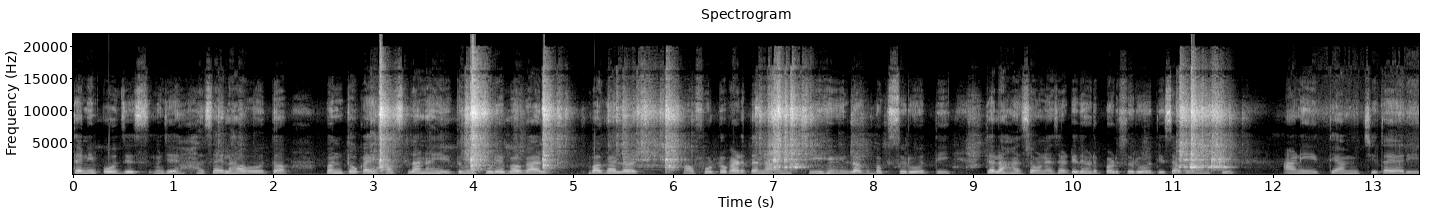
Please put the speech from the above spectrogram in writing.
त्याने पोजेस म्हणजे हसायला हवं होतं पण तो काही हसला नाही. तुम्ही पुढे बघाल बघालच. फोटो काढताना आमची लगबग सुरू होती. त्याला हसवण्यासाठी धडपड सुरू होती सगळ्यांची. आणि इथे आमची तयारी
